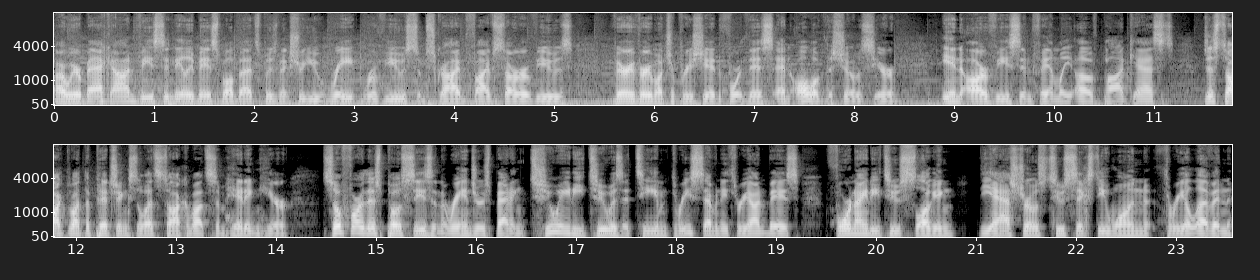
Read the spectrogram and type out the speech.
All right, we're back on VSIN Daily Baseball Bets. Please make sure you rate, review, subscribe, five star reviews. Very, very much appreciated for this and all of the shows here in our VSIN family of podcasts. Just talked about the pitching, so let's talk about some hitting here. So far this postseason, the Rangers batting 282 as a team, 373 on base, 492 slugging. The Astros 261, 311,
